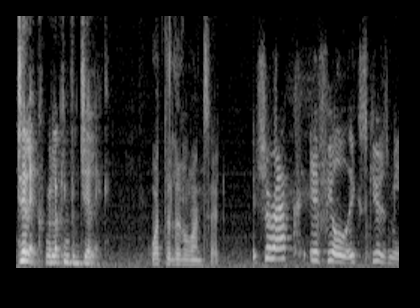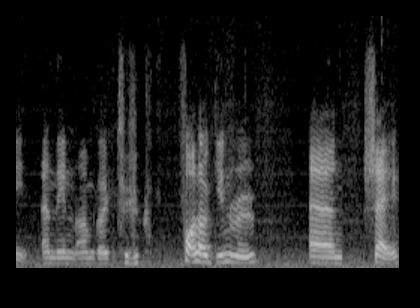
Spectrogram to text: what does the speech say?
Jillik, we're looking for Jillik. What the little one said. Shirak, if you'll excuse me, and then I'm going to follow Ginru and Shay.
